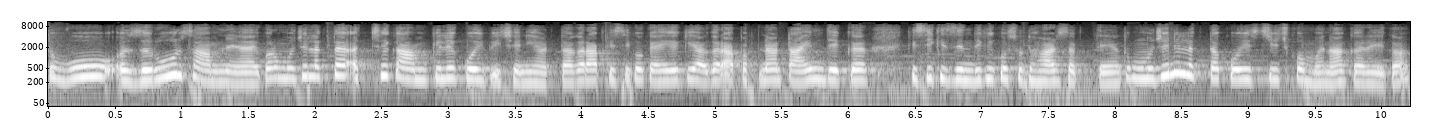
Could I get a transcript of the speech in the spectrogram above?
तो वो ज़रूर सामने आएगा और मुझे लगता है अच्छे काम के लिए कोई पीछे नहीं हटता। अगर आप किसी को कहेंगे कि अगर आप अपना टाइम देकर किसी की ज़िंदगी को सुधार सकते हैं तो मुझे नहीं लगता कोई इस चीज़ को मना करेगा।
